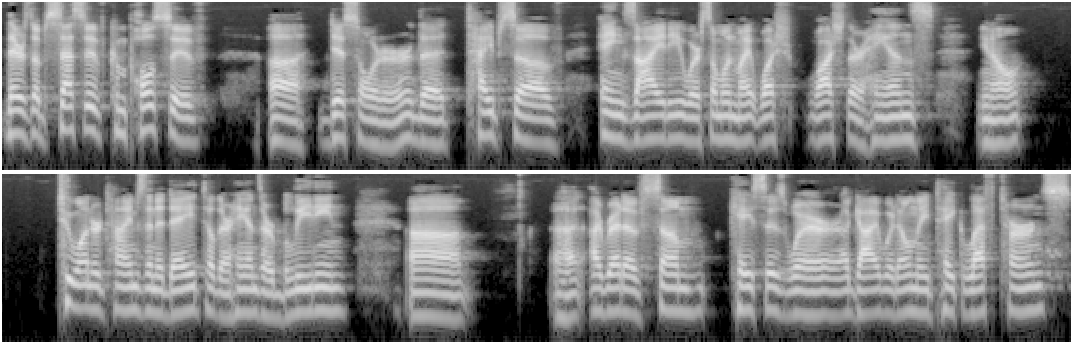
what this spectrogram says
There's obsessive compulsive uh, disorder, the types of anxiety where someone might wash, wash their hands, you know, 200 times in a day till their hands are bleeding. Uh, uh, I read of some cases where a guy would only take left turns.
